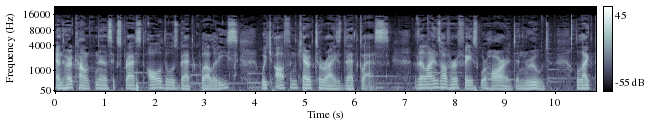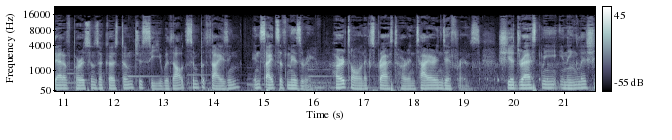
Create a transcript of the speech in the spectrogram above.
and her countenance expressed all those bad qualities which often characterized that class. The lines of her face were hard and rude, like that of persons accustomed to see without sympathizing in sights of misery. Her tone expressed her entire indifference. She addressed me in English,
